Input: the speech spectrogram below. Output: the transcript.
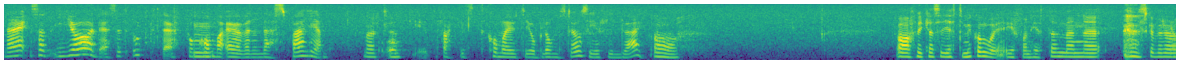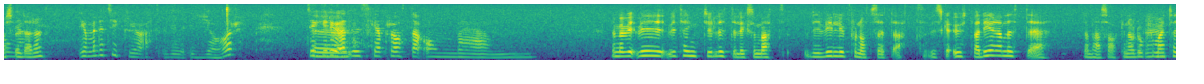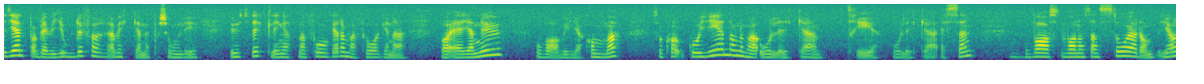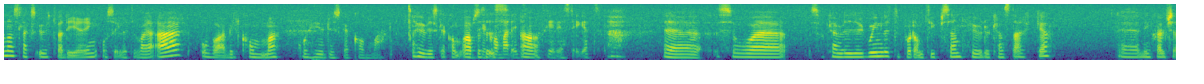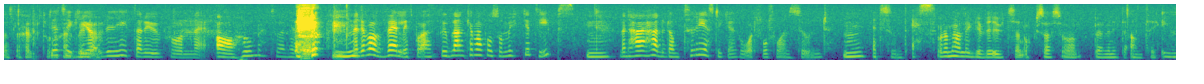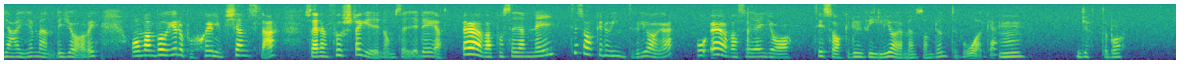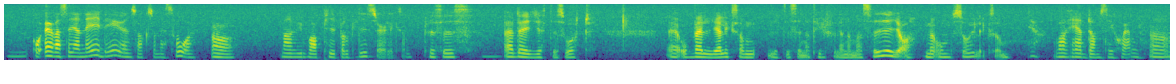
Nej, så att gör det. Sätt upp det för att Mm. komma över den där spärren. Verkligen. Och eh, faktiskt komma ut i och blomstra och se hur fin du är. Ja. Ja, vi kan säga jättemycket om våra erfarenheter men eh, ska vi röra Jo, oss vidare? Ja, men det tycker jag att vi gör. Tycker du Eh. att vi ska prata om... ehm, Nej, men vi, vi, vi tänkte ju lite liksom att vi vill ju på något sätt att vi ska utvärdera lite de här sakerna och då kan Mm. man ta hjälp av det vi gjorde förra veckan med personlig utveckling. Att man frågar de här frågorna. Vad är jag nu och var vill jag komma? Så gå igenom de här olika tre olika S'en. mm, var, var någonstans står jag dem? Gör någon slags utvärdering och se lite vad jag är och var jag vill komma. och hur du ska komma. Hur vi ska komma. Hur Ja, ska precis. komma dit, Ja. tredje steget. Eh, så, eh, så kan vi ju gå in lite på de tipsen hur du kan stärka din självkänsla, Det självförtroende, tycker självbild jag. Vi hittade ju från eh, Ahum, tror jag det. Men det var väldigt bra. För ibland kan man få så mycket tips. Mm, Men här hade de tre stycken råd för att få en sund, mm. ett sunt S. Och de här lägger vi ut sen också så behöver ni inte anteckna. Jajamän, det gör vi. Och om man börjar då på självkänsla så är den första grejen de säger det är att öva på att säga nej till saker du inte vill göra och öva säga ja till saker du vill göra men som du inte vågar. Mm. Jättebra. Mm. Och öva säga nej det är ju en sak som är svår. Ja, Man vill vara people pleaser liksom. precis. Mm. Ja, det är jättesvårt. Eh, och välja liksom lite sina tillfällen när man säger ja med omsorg liksom. Ja. Var rädd om sig själv. Ja.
